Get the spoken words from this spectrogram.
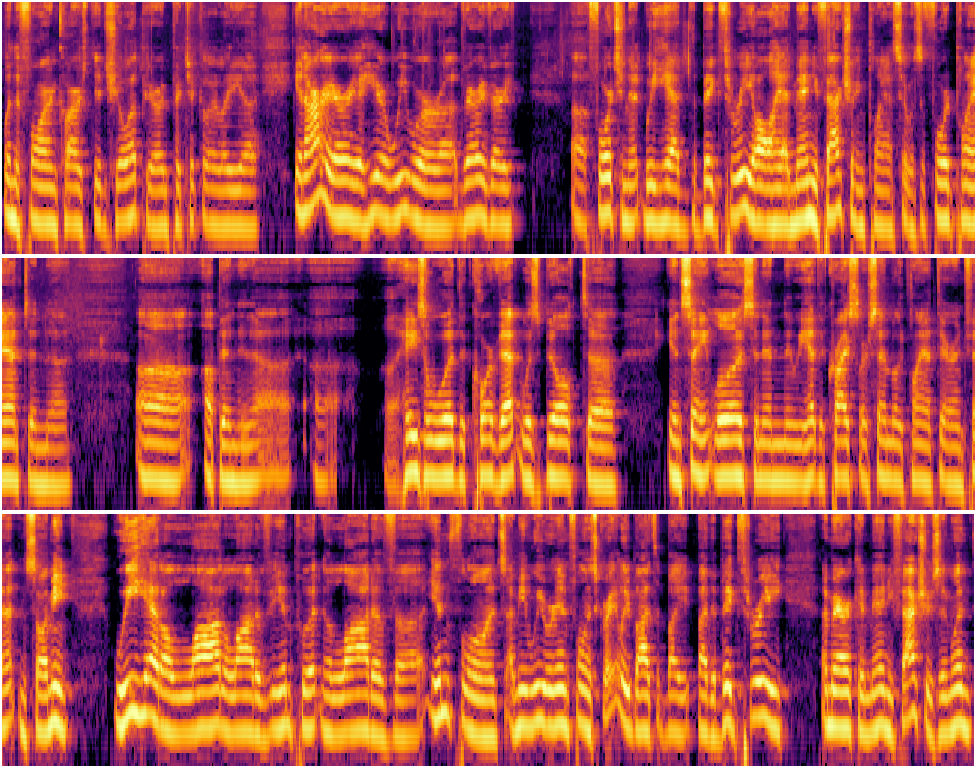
when the foreign cars did show up here, and particularly uh, in our area here, we were uh, very, very uh, fortunate. We had the big three all had manufacturing plants. There was a Ford plant and uh, uh up in uh, Hazelwood. The Corvette was built in St. Louis, and then we had the Chrysler assembly plant there in Fenton. So I mean, we had a lot, a lot of input and a lot of influence. I mean, we were influenced greatly by the, by, by the big three American manufacturers. And when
